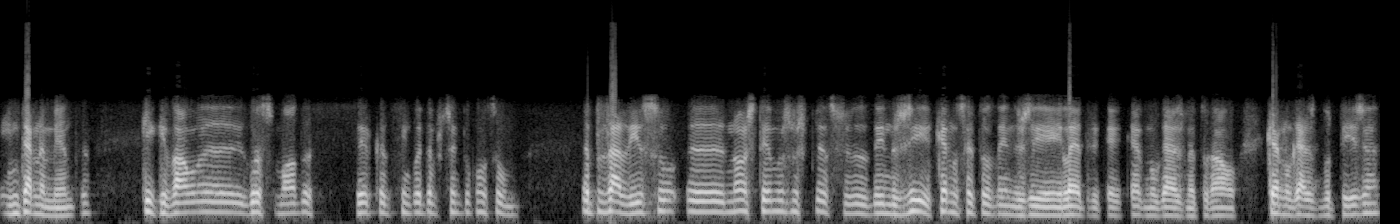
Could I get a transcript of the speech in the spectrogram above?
internamente, que equivale, grosso modo, a cerca de 50% do consumo. Apesar disso, eh, nós temos os preços da energia, quer no setor da energia elétrica, quer no gás natural, quer no gás de botija,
